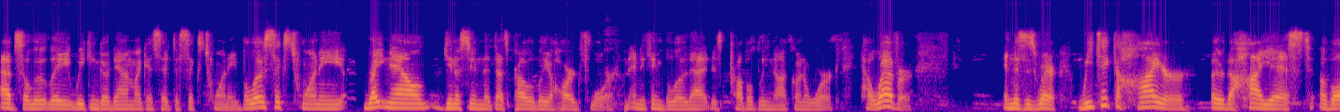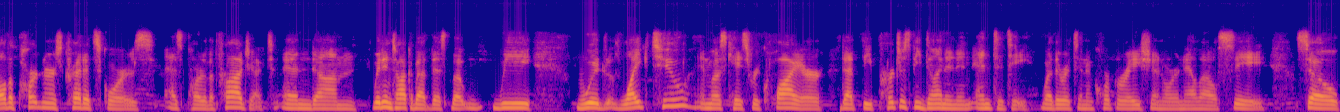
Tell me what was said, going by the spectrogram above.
absolutely we can go down like i said to 620 below 620 right now you can assume that that's probably a hard floor. Anything below that is probably not going to work. However and this is where we take the higher or the highest of all the partners credit scores as part of the project. And um, we didn't talk about this but we would like to, in most cases, require that the purchase be done in an entity, whether it's an incorporation or an LLC. So,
